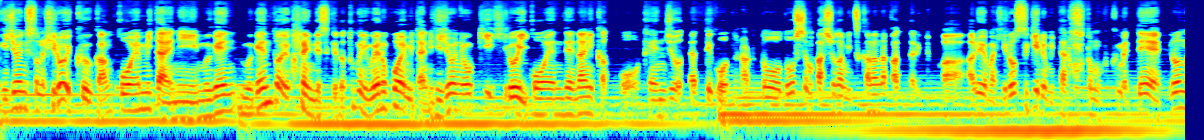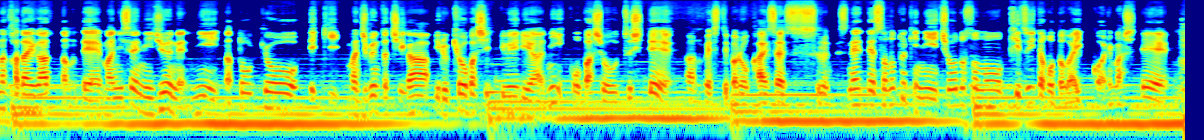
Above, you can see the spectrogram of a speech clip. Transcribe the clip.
非常にその広い空間、公園みたいに無限、無限とは言わないんですけど、特に上野公園みたいに非常に大きい広い公園で何かこう展示をやっていこうとなると、どうしても場所が見つからなかったりとか、あるいはま広すぎるみたいなことも含めて、いろんな課題があったので、まあ、2020年に、ま、東京駅、まあ、自分たちがいる京橋っていうエリアにこう場所を移して、あのフェスティバルを開催するんですね。で、その時にちょうどその気づいたことが一個ありまして、う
